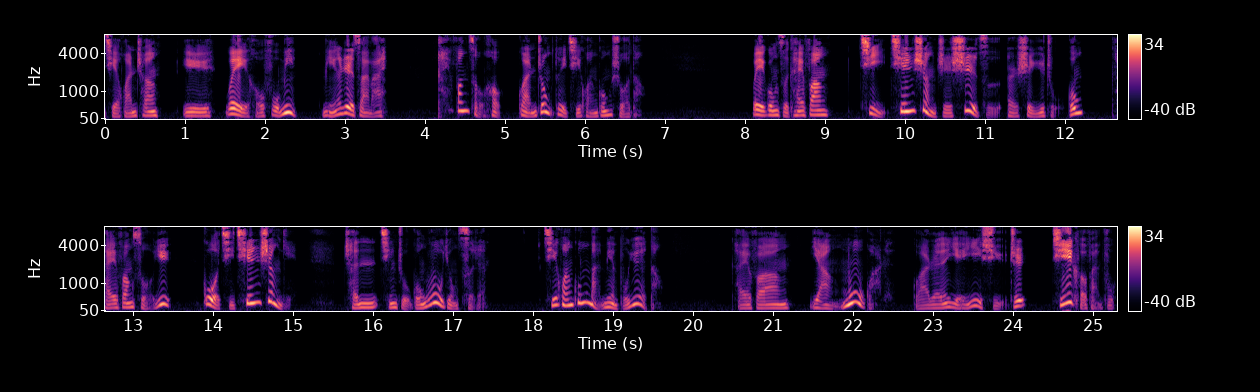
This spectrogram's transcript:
且还称。”与魏侯复命，明日再来。开方走后，管仲对齐桓公说道：“魏公子开方弃千乘之世子而事于主公，开方所欲过其千乘也。臣请主公勿用此人。”齐桓公满面不悦道：“开方仰慕寡人，寡人也亦许之，岂可反复？”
